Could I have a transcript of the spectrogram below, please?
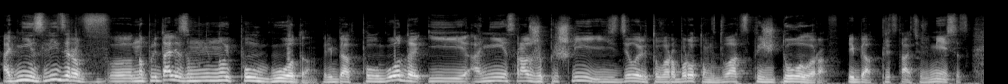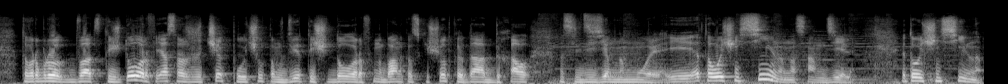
одни из лидеров э, наблюдали за мной полгода, ребят, полгода, и они сразу же пришли и сделали товарооборотом в 20 тысяч долларов. Ребят, представьте, в месяц. Товарооборот 20 тысяч долларов, я сразу же чек получил там в 2000 долларов на банковский счет, когда отдыхал на Средиземном море. И это очень сильно на самом деле. Это очень сильно.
